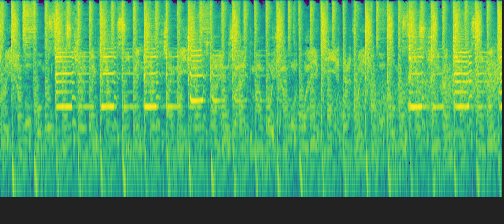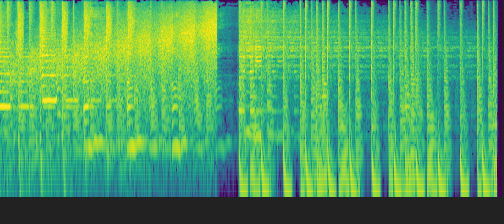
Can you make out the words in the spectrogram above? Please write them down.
triumphal. Full musicians,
